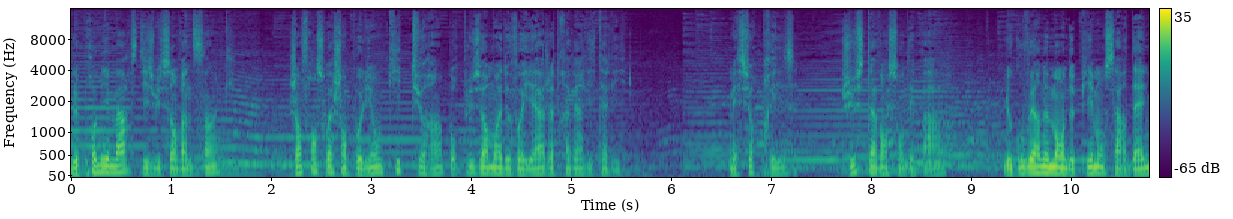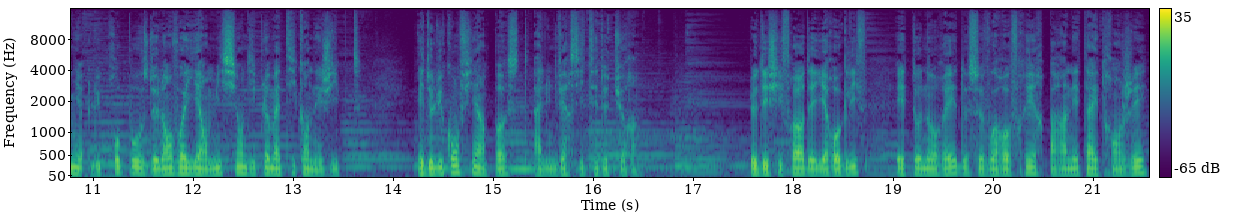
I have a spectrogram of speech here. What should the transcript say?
Le 1er mars 1825, Jean-François Champollion quitte Turin pour plusieurs mois de voyage à travers l'Italie. Mais surprise, juste avant son départ, le gouvernement de Piémont-Sardaigne lui propose de l'envoyer en mission diplomatique en Égypte et de lui confier un poste à l'université de Turin. Le déchiffreur des hiéroglyphes est honoré de se voir offrir par un État étranger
